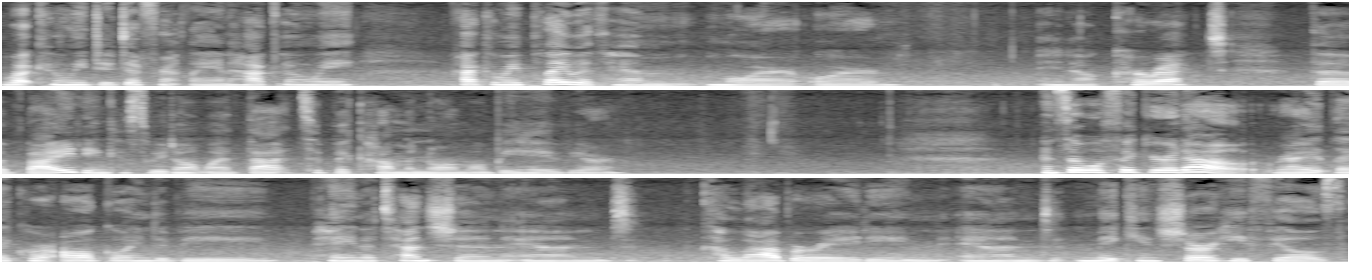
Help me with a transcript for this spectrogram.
what can we do differently and how can we how can we play with him more or you know correct the biting because we don't want that to become a normal behavior. And so we'll figure it out, right? Like we're all going to be paying attention and collaborating and making sure he feels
